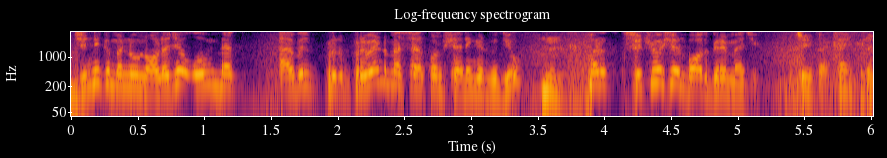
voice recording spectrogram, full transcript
ਜਿੰਨੀ ਕਿ ਮੈਨੂੰ ਨੌਲੇਜ ਹੈ ਉਹ ਵੀ ਮੈਂ I will prevent myself from sharing it with you ਪਰ ਸਿਚੁਏਸ਼ਨ ਬਹੁਤ ਗ੍ਰਿਮ ਹੈ ਜੀ। ਠੀਕ ਹੈ ਥੈਂਕ ਯੂ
